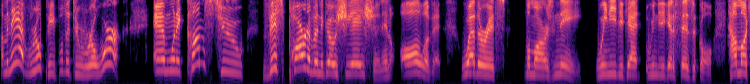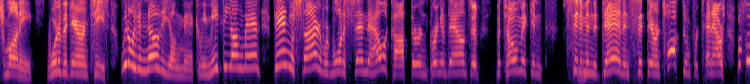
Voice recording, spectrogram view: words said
I mean, they have real people that do real work. And when it comes to this part of a negotiation and all of it, whether it's Lamar's knee, we need to get we need to get a physical. How much money? What are the guarantees? We don't even know the young man. Can we meet the young man? Daniel Snyder would want to send the helicopter and bring him down to Potomac and sit him in the den and sit there and talk to him for 10 hours before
